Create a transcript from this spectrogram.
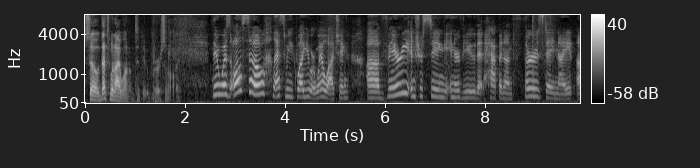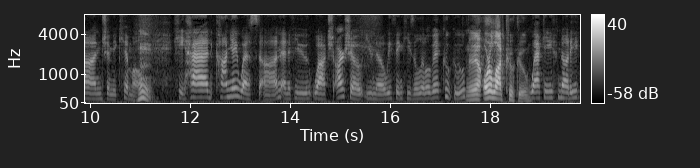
So that's what I want them to do personally. There was also last week while you were whale watching a very interesting interview that happened on Thursday night on Jimmy Kimmel. Hmm. He had Kanye West on, and if you watch our show, you know we think he's a little bit cuckoo, Yeah, or a lot cuckoo. wacky, nutty.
